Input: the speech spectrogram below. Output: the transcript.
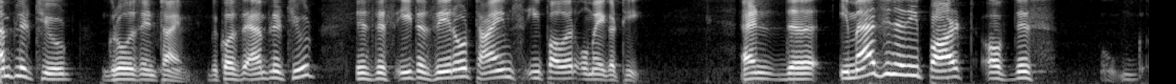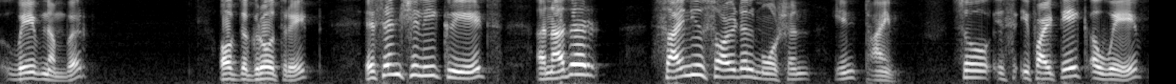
amplitude grows in time because the amplitude is this eta 0 times e power omega t and the imaginary part of this wave number of the growth rate essentially creates another sinusoidal motion in time. So, if I take a wave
